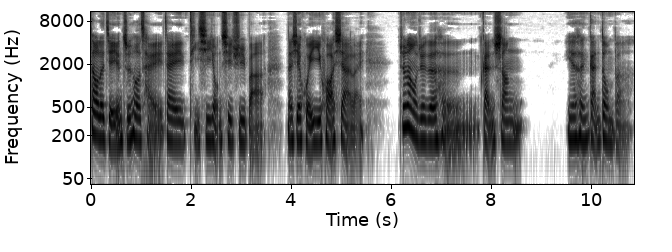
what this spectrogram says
到了解严之后，才再提起勇气去把。那些回忆画下来，就让我觉得很感伤，也很感动吧。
